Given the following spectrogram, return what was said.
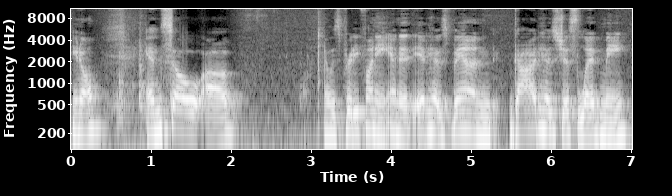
you know? And so, uh, it was pretty funny. And it, it has been, God has just led me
